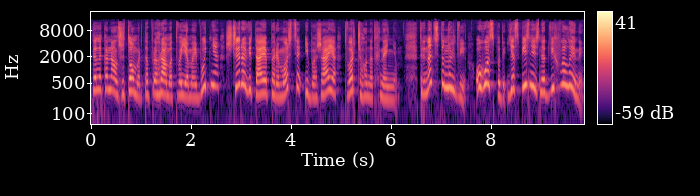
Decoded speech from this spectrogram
Телеканал Житомир та програма Твоє майбутнє щиро вітає переможця і бажає творчого натхнення. 13.02. О Господи, я спізнююсь на дві хвилини.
